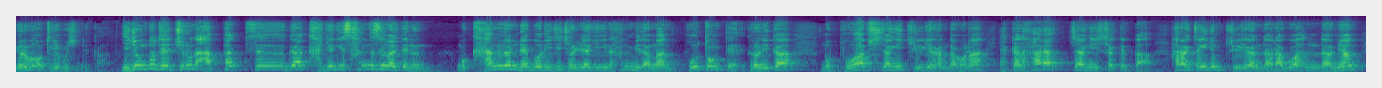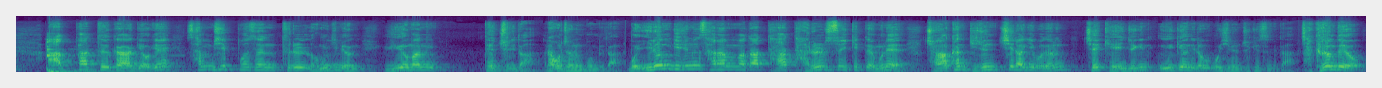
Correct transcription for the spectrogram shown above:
여러분 어떻게 보십니까? 이 정도 대출은 아파트가 가격이 상승할 때는 뭐 가능한 레버리지 전략이긴 합니다만 보통 때 그러니까 뭐 보합 시장이 길게 간다거나 약간 하락장이 시작됐다. 하락장이 좀 길게 간다라고 한다면 아파트 가격의 30%를 넘기면 위험한 대출이다 라고 저는 봅니다. 뭐 이런 기준은 사람마다 다 다를 수 있기 때문에 정확한 기준치라기보다는 제 개인적인 의견이라고 보시면 좋겠습니다. 자 그런데요.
